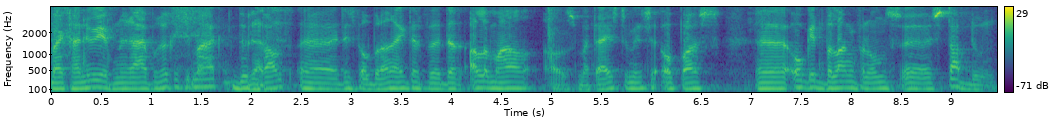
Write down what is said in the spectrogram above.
maar ik ga nu even een raar bruggetje maken. Doe dat. Want uh, het is wel belangrijk dat we dat allemaal, als Matthijs tenminste, oppast... Uh, ook in het belang van ons uh, stad doen.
